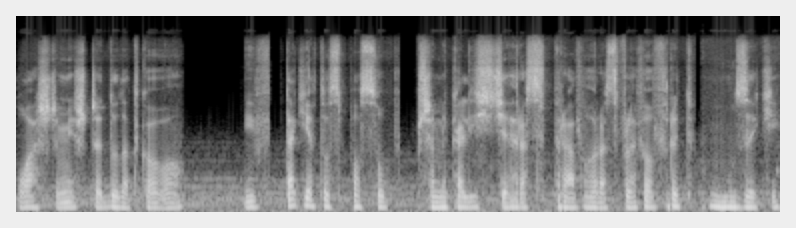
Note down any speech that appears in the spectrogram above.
płaszczem jeszcze dodatkowo. I w taki oto sposób przemykaliście raz w prawo, raz w lewo w rytm muzyki,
